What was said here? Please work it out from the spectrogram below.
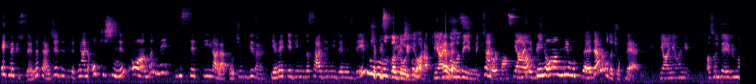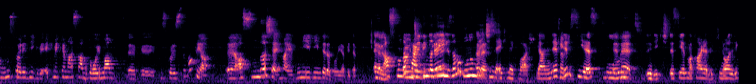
ekmek üstlerine tercih edebilirsin. Yani o kişinin o anda ne hissettiğiyle alakalı. Çünkü biz Evet. yemek yediğimizde sadece midemiz değil, ruhumuz da doyuyor. olarak. Yani Evet. ona değinmek istiyorum aslında. Yani beni o an ne mutlu eder o da çok değerli. Yani hani az önce Evrim Hanım'ın söylediği gibi ekmek yemezsem doymam e, e, psikolojisi var ya e, aslında şey hayır bunu yediğimde de doyabilirim. Evet, Evet. aslında Öncelikle- farkında değiliz ama bunun da Evet. içinde ekmek var. Yani ne bilir? Siyez, bulgur Evet. dedik, işte siyez makarna dedik, kinoa dedik.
